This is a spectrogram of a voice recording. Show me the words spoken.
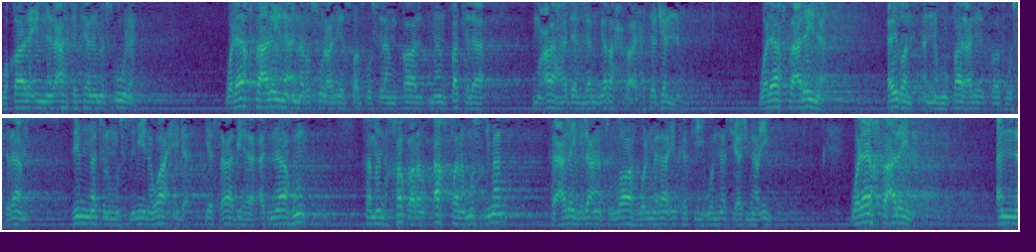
وقال إن العهد كان مسؤولا. ولا يخفى علينا أن الرسول عليه الصلاة والسلام قال من قتل معاهدا لم يرح رائحة الجنة. ولا يخفى علينا أيضا أنه قال عليه الصلاة والسلام ذمة المسلمين واحدة يسعى بها أدناهم فمن خفر أخفر مسلما فعليه لعنة الله والملائكة والناس أجمعين. ولا يخفى علينا أن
